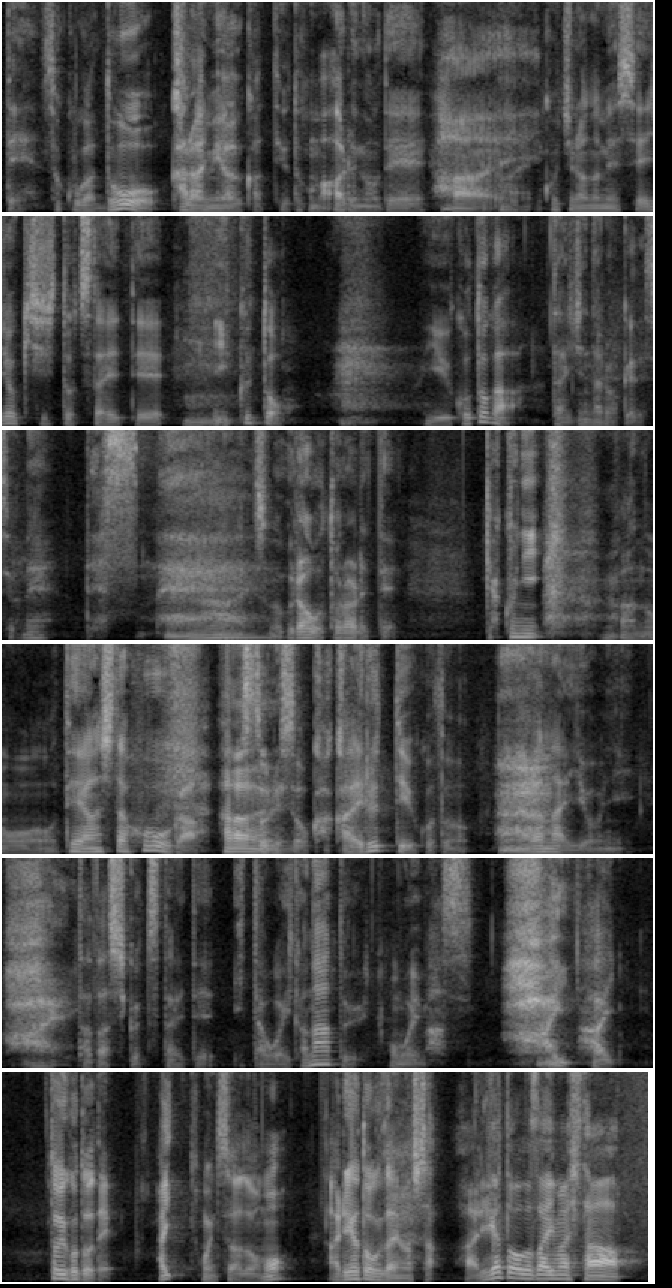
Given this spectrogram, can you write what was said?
て、そこがどう絡み合うかっていうところもあるので、はいはいこちらのメッセージをきちっと伝えていくということが大事になるわけですよね。ですはねい、。その裏を取られて逆に あの提案した方がはいストレスを抱えるっていうことにならないようにはい。正しく伝えていった方がいいかなという思います。はい。はい、ということではい。本日はどうもありがとうございました。ありがとうございました。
